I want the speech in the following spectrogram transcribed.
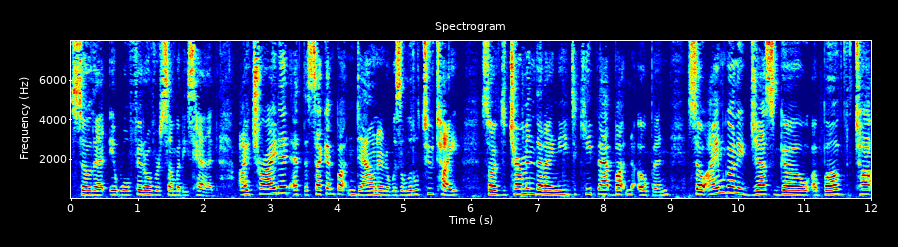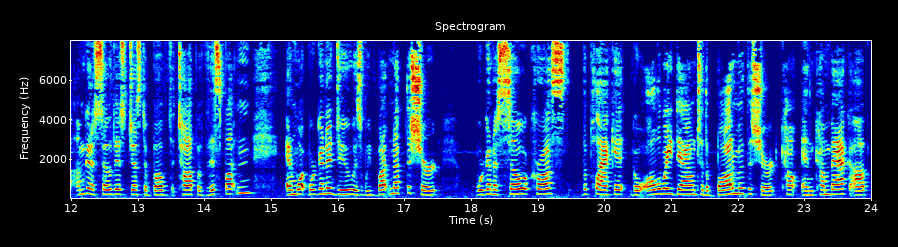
so that it will fit over somebody's head. I tried it at the second button down and it was a little too tight. So I've determined that I need to keep that button open. So I am going to just go above the top. I'm going to sew this just above the top of this button. And what we're going to do is we button up the shirt. We're going to sew across the placket, go all the way down to the bottom of the shirt and come back up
